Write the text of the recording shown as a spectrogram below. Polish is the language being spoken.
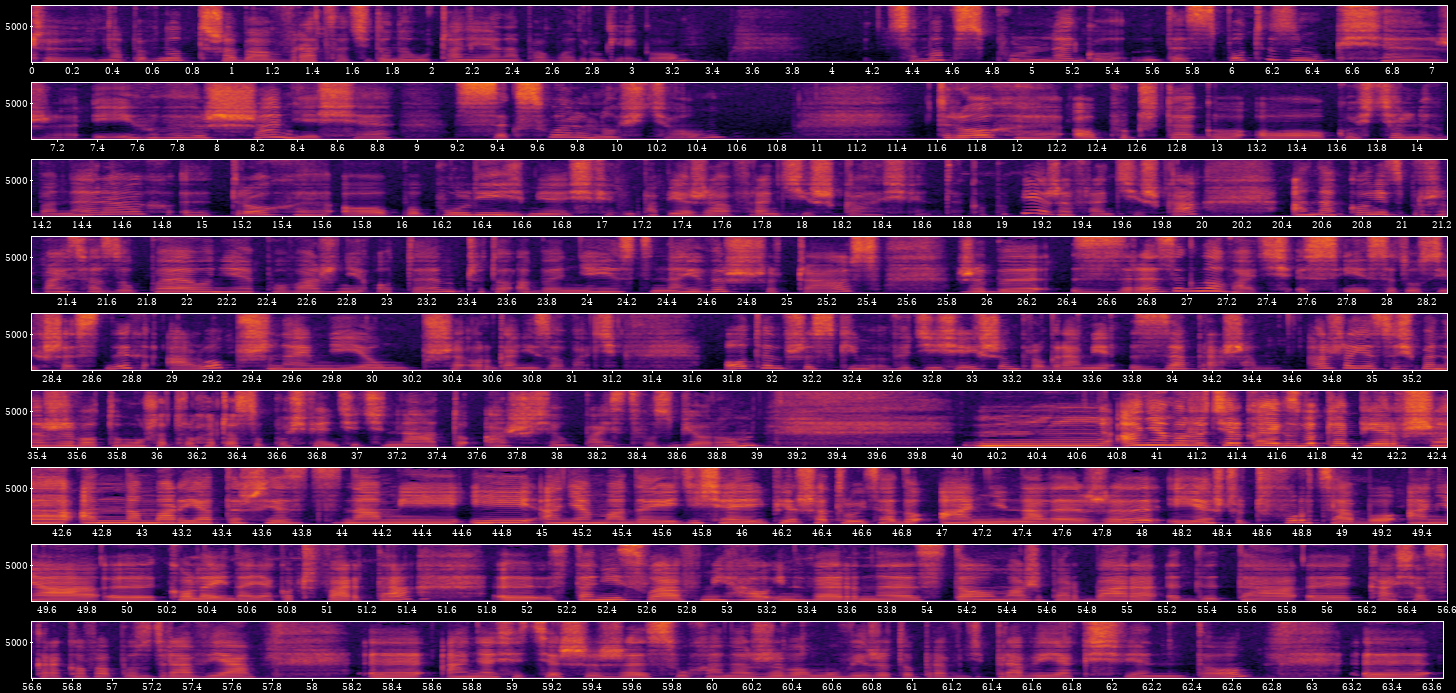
Czy na pewno trzeba wracać do nauczania Jana Pawła II? Co ma wspólnego despotyzm księży i ich wywyższanie się z seksualnością? Trochę oprócz tego o kościelnych banerach, y, trochę o populizmie papieża Franciszka, świętego papieża Franciszka, a na koniec, proszę Państwa, zupełnie poważnie o tym, czy to aby nie jest najwyższy czas, żeby zrezygnować z instytucji chrzestnych albo przynajmniej ją przeorganizować. O tym wszystkim w dzisiejszym programie zapraszam. A że jesteśmy na żywo, to muszę trochę czasu poświęcić na to, aż się Państwo zbiorą. Mm, Ania Marzycielka jak zwykle pierwsza, Anna Maria też jest z nami i Ania Madej. Dzisiaj pierwsza trójca do Ani należy i jeszcze czwórca, bo Ania y, kolejna jako czwarta. Y, Stanisław, Michał Inwernes, Tomasz, Barbara, Edyta, y, Kasia z Krakowa pozdrawia. Ania się cieszy, że słucha na żywo, mówi, że to prawie jak święto.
